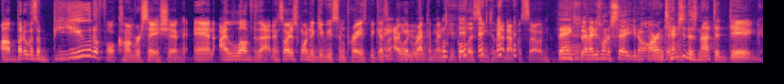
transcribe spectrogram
uh, but it was a beautiful conversation, and I loved that. And so I just wanted to give you some praise because Thank I would you. recommend people listening to that episode. Thanks. And I just want to say, you know, our intention is not to dig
